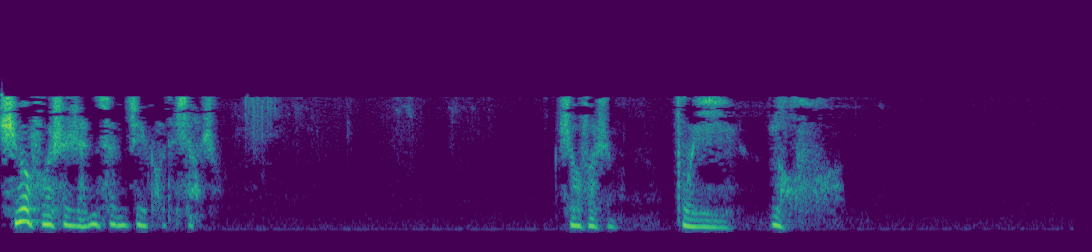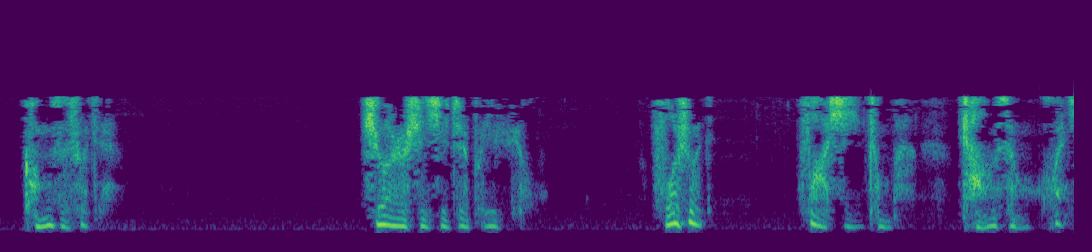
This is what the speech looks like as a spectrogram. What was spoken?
学佛是人生最高的享受。学佛是？不亦乐乎。孔子说的：“学而时习之，不亦乐乎？”佛说的：“法喜充满，长生欢喜。”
